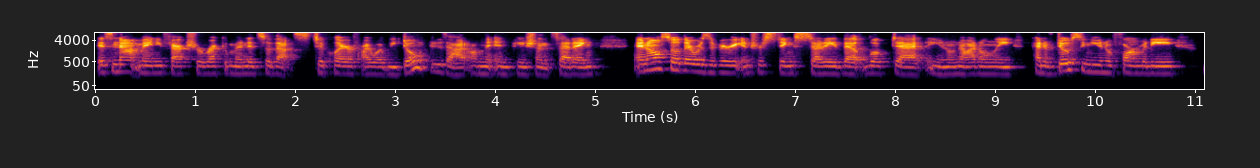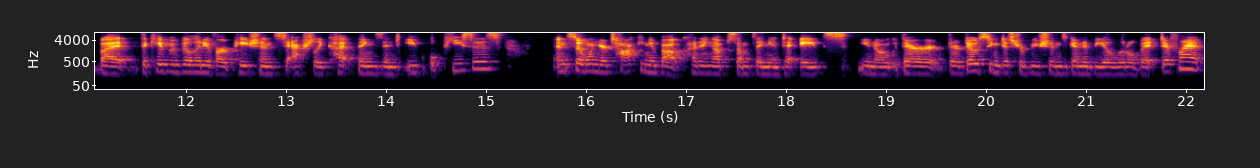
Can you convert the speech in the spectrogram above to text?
It's not manufacturer recommended. So that's to clarify why we don't do that on the inpatient setting. And also there was a very interesting study that looked at, you know, not only kind of dosing uniformity, but the capability of our patients to actually cut things into equal pieces. And so when you're talking about cutting up something into eighths, you know, their their dosing distribution is going to be a little bit different.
